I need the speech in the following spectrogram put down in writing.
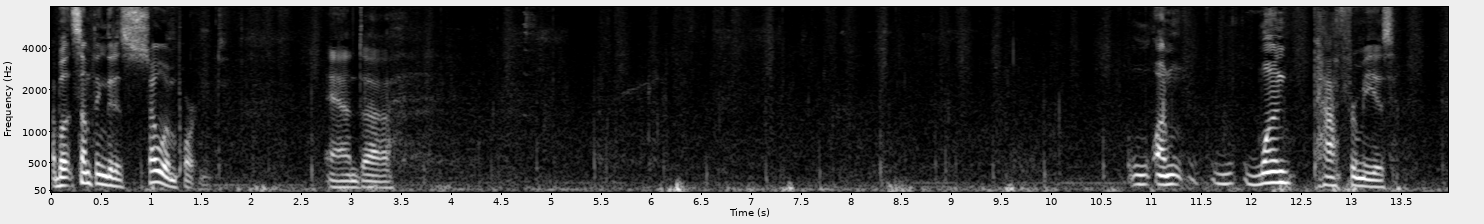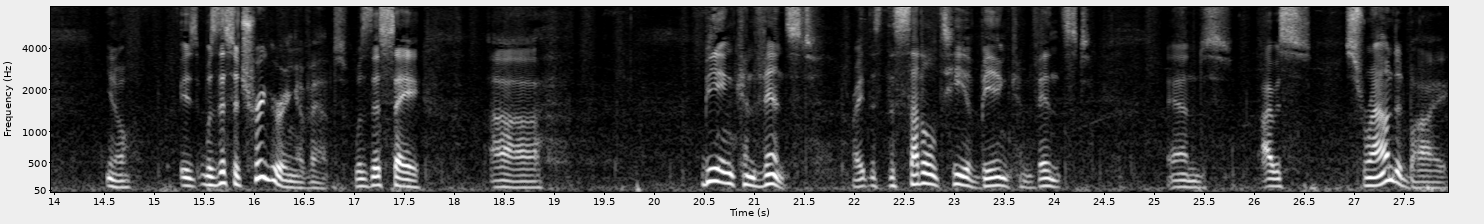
about something that is so important." And uh on one path for me is, you know, is was this a triggering event? Was this a uh, being convinced? Right, this the subtlety of being convinced, and I was surrounded by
